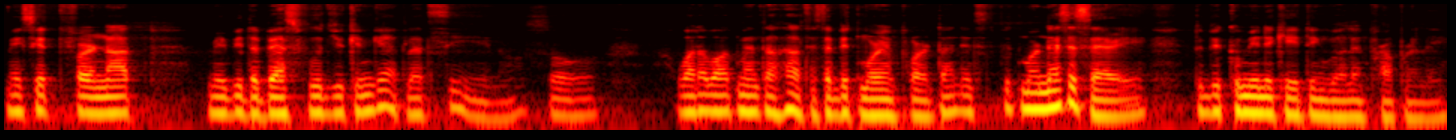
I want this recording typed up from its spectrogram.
makes it for not maybe the best food you can get. Let's see, you know. So, what about mental health? It's a bit more important. It's a bit more necessary to be communicating well and properly.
